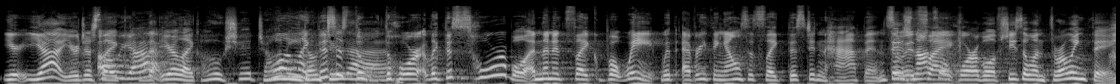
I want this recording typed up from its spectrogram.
You're yeah, you're just Oh, like yeah. that- you're like oh shit, Johnny, Well, like don't this do is that. the the horror. Like this is horrible, and then it's like, but wait, with everything else, it's like this didn't happen. So It's it's not like so horrible if she's the one throwing things.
